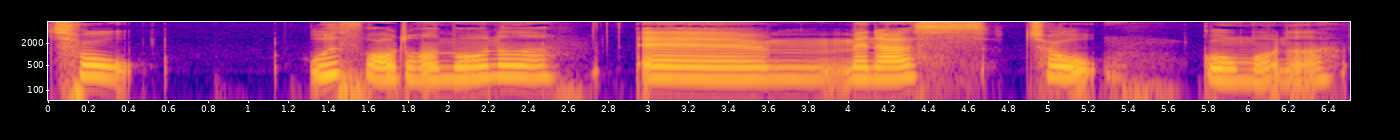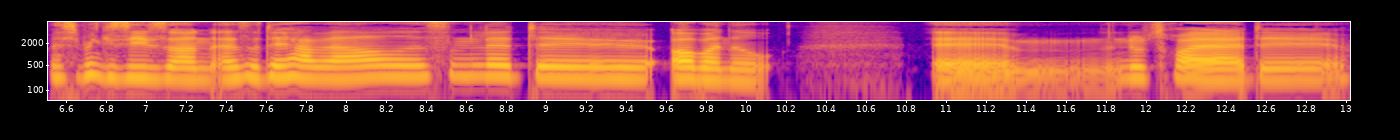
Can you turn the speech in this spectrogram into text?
to udfordrede måneder, øh, men også to gode måneder, hvis man kan sige det sådan. Altså det har været sådan lidt øh, op og ned. Øh, nu tror jeg, at, øh,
